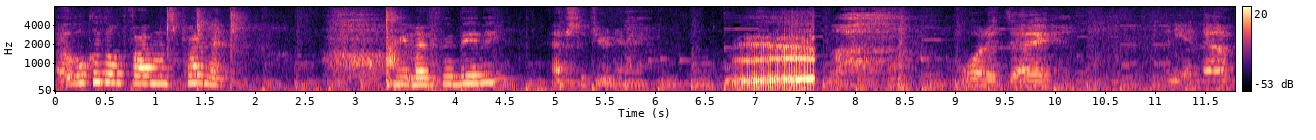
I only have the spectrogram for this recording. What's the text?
I look like I'm five months pregnant. Meet my food baby, Ashley Jr. what a day. I need a nap.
